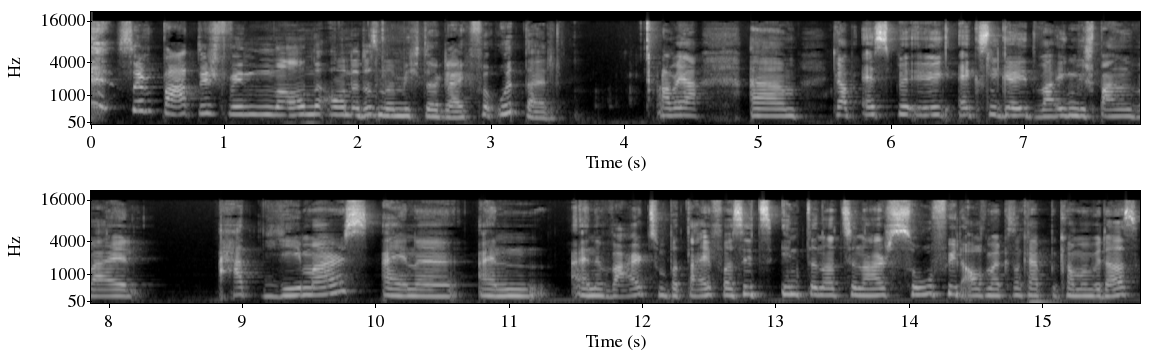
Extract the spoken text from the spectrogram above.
sympathisch finden, ohne, ohne dass man mich da gleich verurteilt. Aber ja, ähm, ich glaube, SPÖ, Exelgate war irgendwie spannend, weil hat jemals eine, ein, eine Wahl zum Parteivorsitz international so viel Aufmerksamkeit bekommen wie das?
